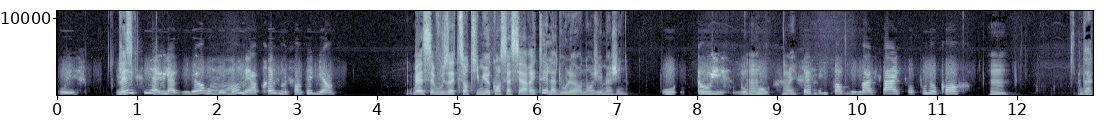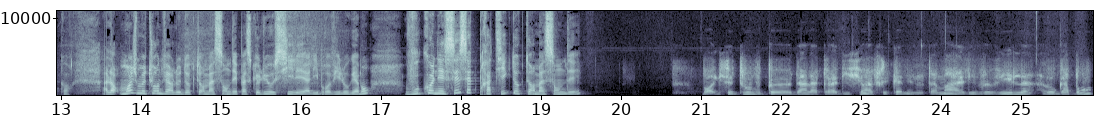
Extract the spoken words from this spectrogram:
oui. Même s'il y a eu la douleur au moment, mais après, je me sentais bien. Ben, vous êtes senti mieux quand ça s'est arrêté, la douleur, non, j'imagine? Oui, beaucoup. Mmh, Ça fait une sorte de massage sur tout le corps. Mmh. D'accord. Alors moi, je me tourne vers le docteur Massandé parce que lui aussi, il est à Libreville au Gabon. Vous connaissez cette pratique, docteur Massandé? Bon, il se trouve que dans la tradition africaine, et notamment à Libreville, au Gabon,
